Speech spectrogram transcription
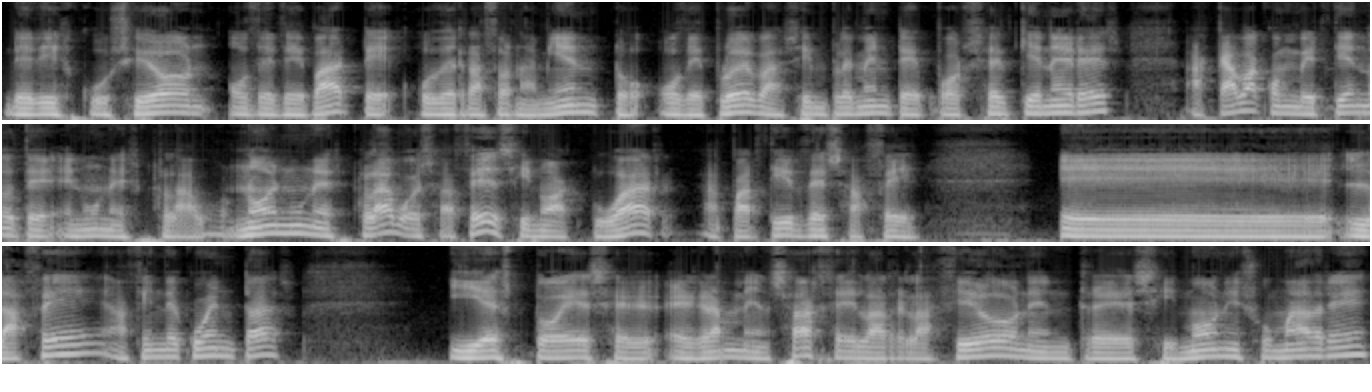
de discusión o de debate o de razonamiento o de prueba simplemente por ser quien eres, acaba convirtiéndote en un esclavo. No en un esclavo esa fe, sino actuar a partir de esa fe. Eh, la fe, a fin de cuentas, y esto es el, gran mensaje la relación entre Simón y su madre,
